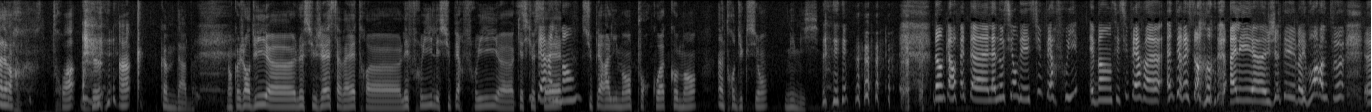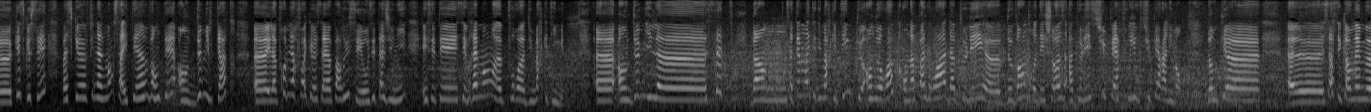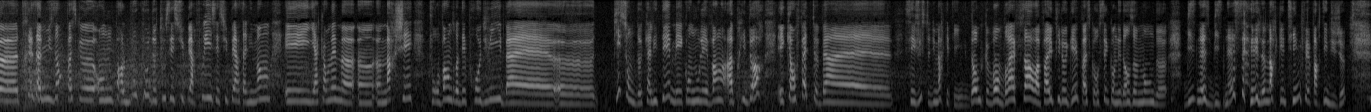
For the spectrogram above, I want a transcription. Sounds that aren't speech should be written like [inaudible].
Alors, 3, 2, 1, comme d'hab. Donc aujourd'hui, euh, le sujet, ça va être euh, les fruits, les super fruits. euh, Qu'est-ce que c'est? Super aliment. Super aliments, pourquoi, comment, introduction, Mimi. [laughs] Donc en fait, la notion des super fruits, eh ben, c'est super euh, intéressant. [laughs] Allez euh, jeter, bah, voir un peu euh, qu'est-ce que c'est, parce que finalement, ça a été inventé en 2004. euh, et la première fois que ça est apparu, c'est aux États-Unis, et c'était, c'est vraiment pour du marketing. Euh, en 2007, ben, ça a tellement été du marketing qu'en Europe, on n'a pas le droit d'appeler, euh, de vendre des choses appelées super fruits ou super aliments. Donc euh, euh, ça c'est quand même euh, très amusant parce qu'on nous parle beaucoup de tous ces super fruits, ces super aliments et il y a quand même euh, un, marché pour vendre des produits ben, qui sont de qualité mais qu'on nous les vend à prix d'or et qu'en fait ben c'est juste du marketing. Donc bon bref ça on va pas épiloguer parce qu'on sait qu'on est dans un monde euh, business business [laughs] et le marketing fait partie du jeu.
